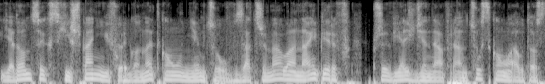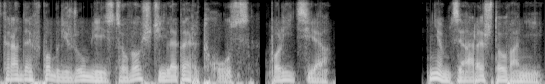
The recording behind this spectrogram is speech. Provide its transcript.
Jadących z Hiszpanii furgonetką Niemców zatrzymała najpierw przy wjeździe na francuską autostradę w pobliżu miejscowości Leperthus, policja. Niemcy aresztowani.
